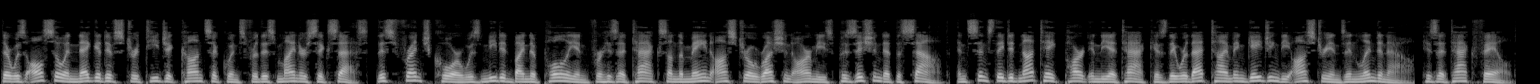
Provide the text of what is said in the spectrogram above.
there was also a negative strategic consequence for this minor success. This French corps was needed by Napoleon for his attacks on the main Austro-Russian armies positioned at the south, and since they did not take part in the attack as they were that time engaging the Austrians in Lindenau, his attack failed.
